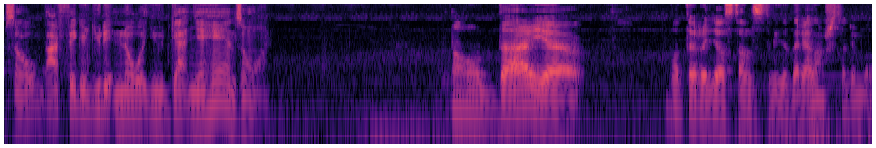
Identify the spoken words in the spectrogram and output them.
so I figured you didn't know what you'd gotten your hands on. Ну да, я на той радиостанции где-то рядом, что ли, был?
